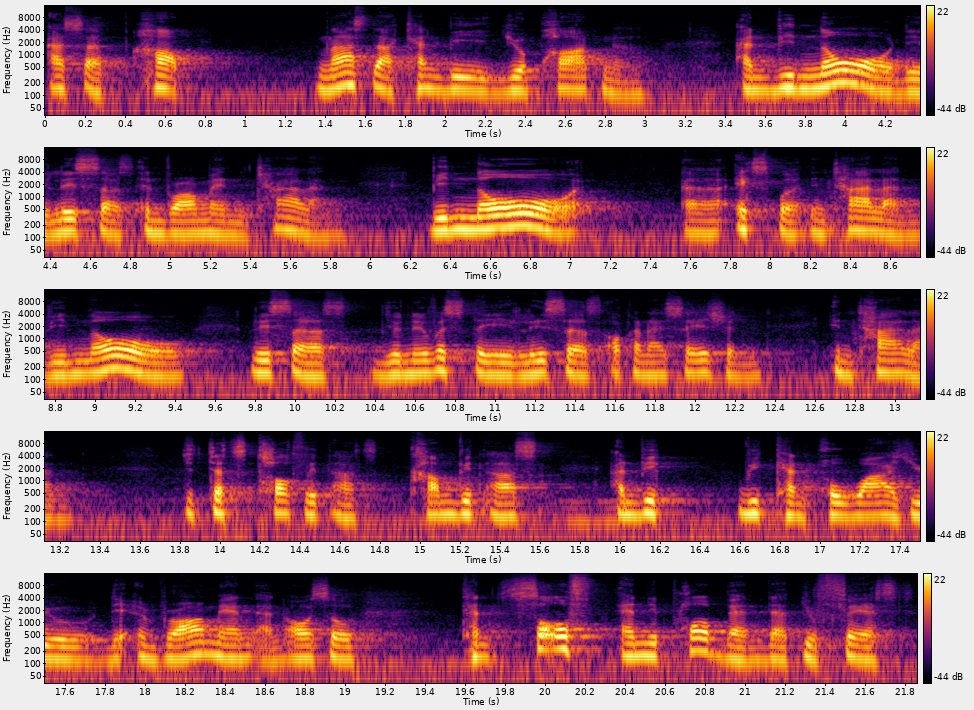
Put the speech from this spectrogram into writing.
as a hub. NASDA can be your partner, and we know the research environment in Thailand. We know uh, expert in Thailand. We know research university, research organization in Thailand. You just talk with us, come with us, and we, we can provide you the environment and also can solve any problem that you face,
